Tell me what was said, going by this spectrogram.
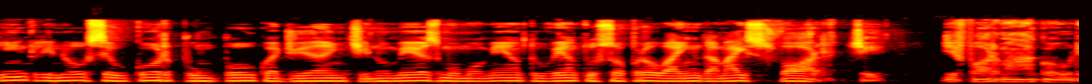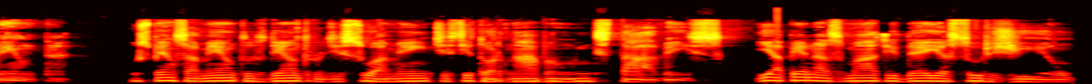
e inclinou seu corpo um pouco adiante. No mesmo momento, o vento soprou ainda mais forte, de forma agourenta. Os pensamentos dentro de sua mente se tornavam instáveis e apenas más ideias surgiam,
